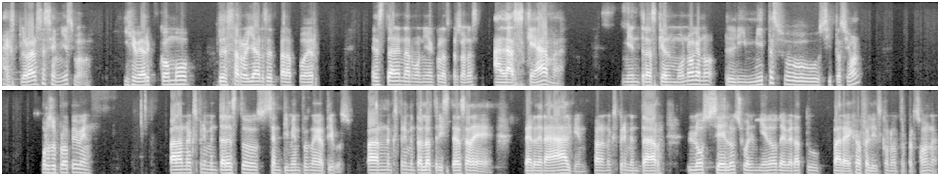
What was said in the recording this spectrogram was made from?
a explorarse a sí mismo y ver cómo desarrollarse para poder estar en armonía con las personas a las que ama. Mientras que el monógamo limite su situación por su propio bien, para no experimentar estos sentimientos negativos, para no experimentar la tristeza de perder a alguien, para no experimentar los celos o el miedo de ver a tu pareja feliz con otra persona.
